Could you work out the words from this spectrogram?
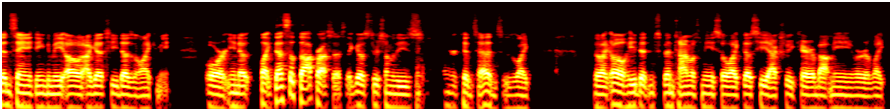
didn't say anything to me. Oh, I guess he doesn't like me. Or, you know, like that's the thought process that goes through some of these younger kids' heads is like, they're like, oh, he didn't spend time with me. So, like, does he actually care about me? Or, like,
